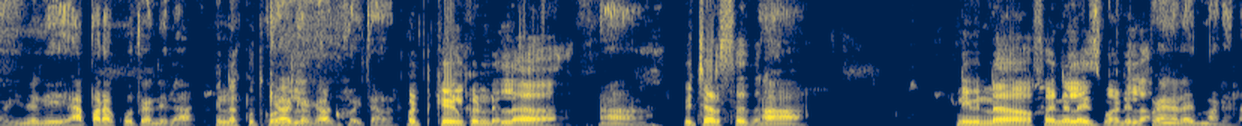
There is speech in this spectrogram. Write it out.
ಇನ್ನೂ ವ್ಯಾಪಾರ ಕೂತ್ಕೊಂಡಿಲ್ಲ. ಇನ್ನ ಕುತ್ಕೊಂಡಿಲ್ಲ. ಕೇಳಕ್ಕೆ ಹೋಯ್ತಾ ಬಟ್ ಬಟ್ ಕೇಳ್ಕೊಂಡೆಲ್ಲ ಹಾಂ. ವಿಚಾರಿಸ್ತಾ ಇದ್ರ ಹಾಂ. ನೀವ್ ಇನ್ನ ಫೈನಲೈಸ್ ಮಾಡಿಲ್ಲ. ಫೈನಲೈಸ್ ಮಾಡಿಲ್ಲ.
